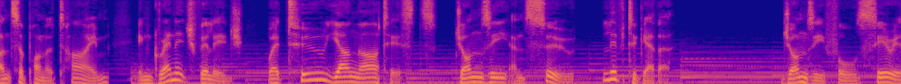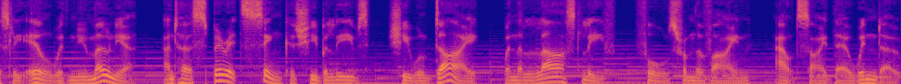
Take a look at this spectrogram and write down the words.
once upon a time, in Greenwich Village, where two young artists, Johnsy and Sue, live together. Johnsy falls seriously ill with pneumonia, and her spirits sink as she believes she will die when the last leaf falls from the vine outside their window.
